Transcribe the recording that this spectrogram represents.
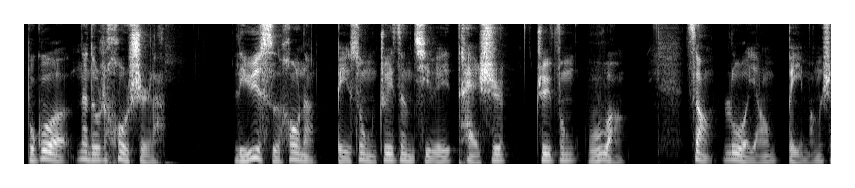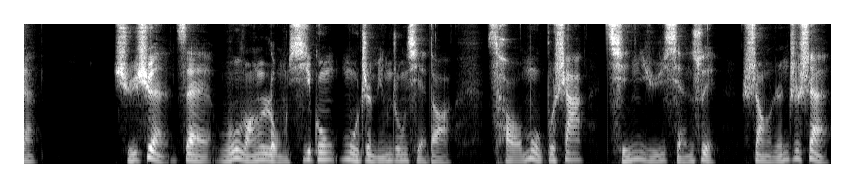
不过那都是后事了。李煜死后呢，北宋追赠其为太师，追封吴王，葬洛阳北邙山。徐铉在《吴王陇西公墓志铭》中写道：“草木不杀，禽于闲岁，赏人之善，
